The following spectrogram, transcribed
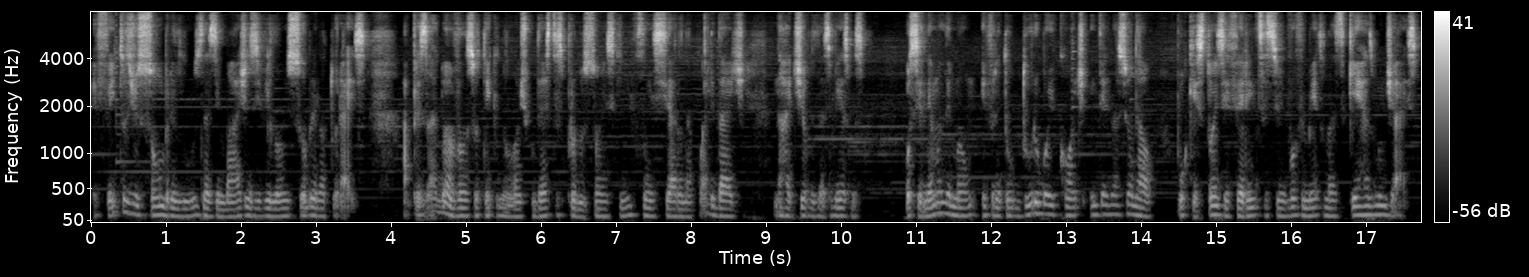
efeitos de sombra e luz nas imagens e vilões sobrenaturais. Apesar do avanço tecnológico destas produções que influenciaram na qualidade narrativa das mesmas, o cinema alemão enfrentou duro boicote internacional por questões referentes a seu envolvimento nas guerras mundiais.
